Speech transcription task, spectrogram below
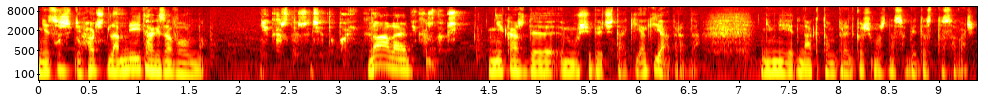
nieco szybciej, choć dla mnie i tak za wolno No, ale- Nie ksi- nie każdy musi być taki jak ja, prawda? Niemniej jednak tą prędkość można sobie dostosować.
